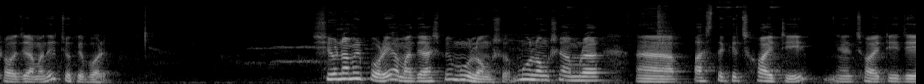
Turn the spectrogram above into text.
সহজে আমাদের চোখে পড়ে। শিরোনামের পরে আমাদের আসবে মূল অংশ। মূল অংশে আমরা পাঁচ থেকে ছয়টি ছয়টি যে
